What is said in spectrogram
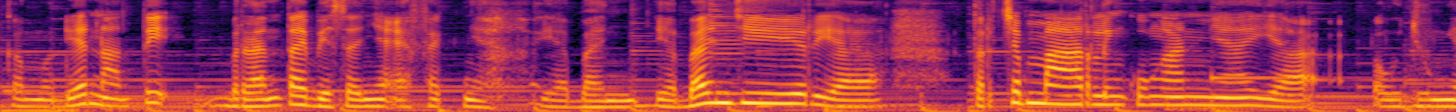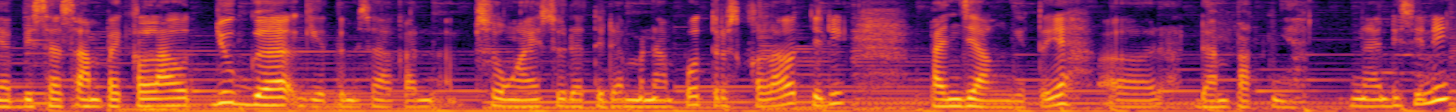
Kemudian nanti berantai biasanya efeknya. Ya ban ya banjir ya tercemar lingkungannya ya ujungnya bisa sampai ke laut juga gitu. Misalkan sungai sudah tidak menampung terus ke laut jadi panjang gitu ya e, dampaknya. Nah di sini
